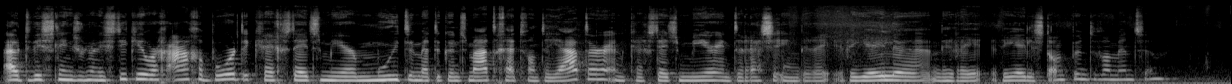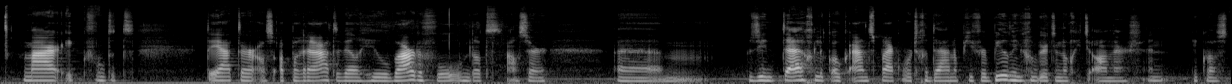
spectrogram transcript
uitwisseling journalistiek heel erg aangeboord. Ik kreeg steeds meer moeite met de kunstmatigheid van theater en ik kreeg steeds meer interesse in de reële, de re reële standpunten van mensen. Maar ik vond het theater als apparaat wel heel waardevol, omdat als er um, zintuigelijk ook aanspraak wordt gedaan op je verbeelding, gebeurt er nog iets anders. En ik, was,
